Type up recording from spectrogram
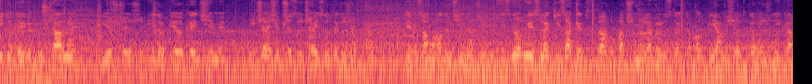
I tutaj wypuszczamy, jeszcze, jeszcze i dopiero kręcimy i trzeba się przyzwyczaić do tego, że tym samochodem się inaczej jeździ. Znowu jest lekki zakręt w prawo, patrzymy lewe lusterko, odbijamy się od krawężnika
